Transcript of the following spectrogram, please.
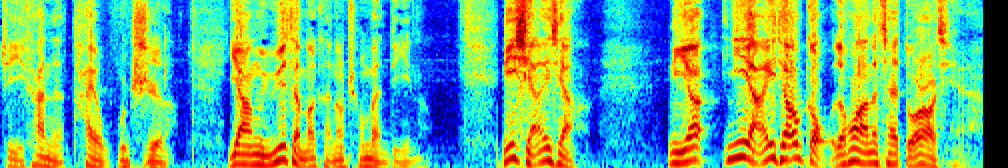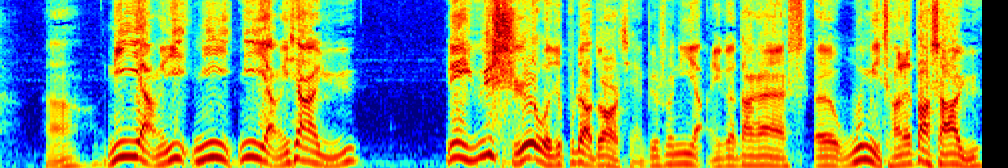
这一看呢，太无知了。养鱼怎么可能成本低呢？你想一想，你要你养一条狗的话，那才多少钱啊？啊，你养一你你养一下鱼，那鱼食我就不知道多少钱。比如说你养一个大概呃五米长的大鲨鱼，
